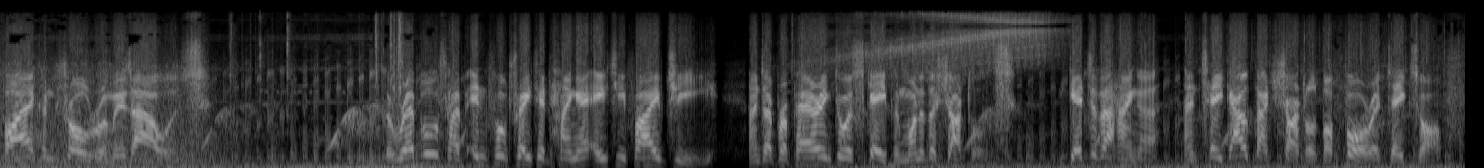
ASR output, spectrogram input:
Fire control room is ours. The rebels have infiltrated Hangar 85G and are preparing to escape in one of the shuttles. Get to the hangar and take out that shuttle before it takes off.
